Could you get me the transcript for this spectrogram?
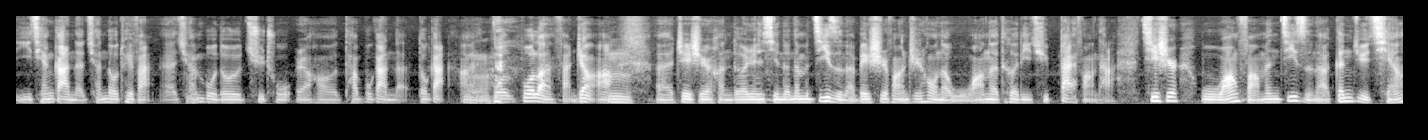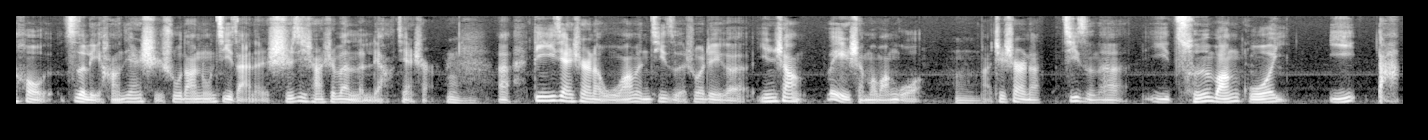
以前干的全都推翻，呃，全部都去除，然后他不干的都干啊嗯，拨拨乱反正啊。嗯呃，这是很得人心的。那么箕子呢被释放之后呢，武王呢特地去拜访他。其实武王访问箕子呢，根据前后字里行间史书当中记载呢，实际上是问了两件事儿嗯啊。第一件事儿呢，武王问箕子说：“这个殷商为什么亡国嗯啊？”这事儿呢，箕子呢以存亡国以答。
